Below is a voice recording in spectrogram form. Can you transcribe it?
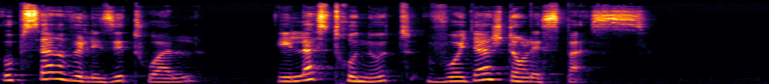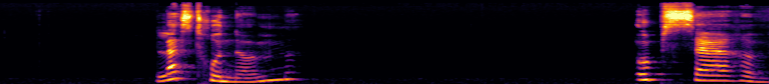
observe les étoiles et l'astronaute voyage dans l'espace. L'astronome observe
